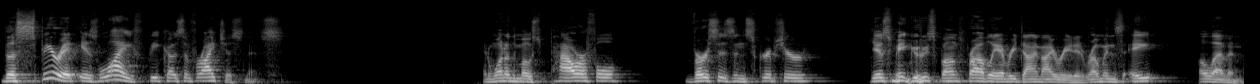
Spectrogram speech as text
the spirit is life because of righteousness. and one of the most powerful verses in Scripture gives me goosebumps probably every time I read it. Romans 8 11.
